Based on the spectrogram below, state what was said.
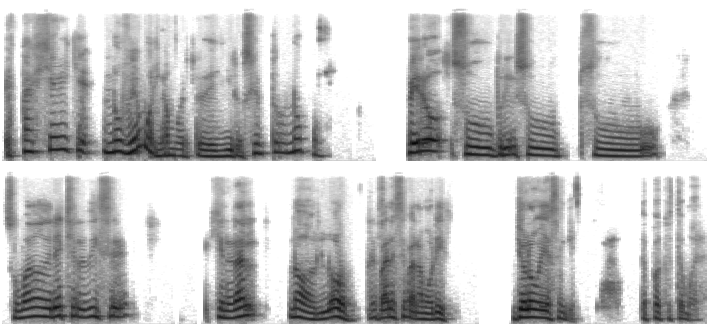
está heavy que no vemos la muerte de Giro, ¿cierto? No. Pero su, su, su, su mano derecha le dice, general, no, Lord, prepárese para morir. Yo lo voy a seguir después que usted muera.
